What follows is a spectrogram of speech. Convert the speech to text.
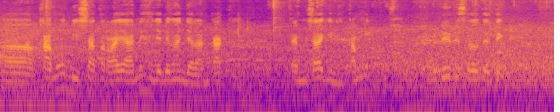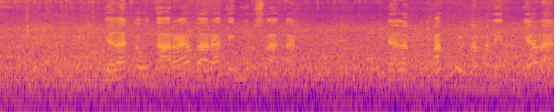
uh, kamu bisa terlayani hanya dengan jalan kaki. Kayak misalnya gini, kamu berdiri di suatu titik, jalan ke utara, barat, timur, selatan. Dalam 45 menit jalan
